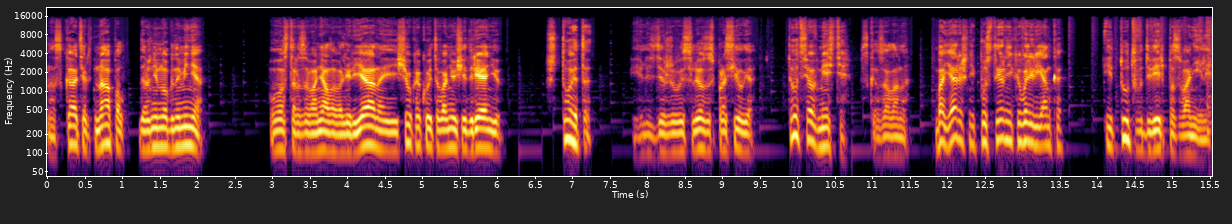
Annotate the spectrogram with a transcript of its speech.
На скатерть, на пол, даже немного на меня. Остро завоняло валерьяна и еще какой-то вонючей дрянью. «Что это?» Еле сдерживая слезы, спросил я. «Тут все вместе», — сказала она. «Боярышник, пустырник и валерьянка». И тут в дверь позвонили.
